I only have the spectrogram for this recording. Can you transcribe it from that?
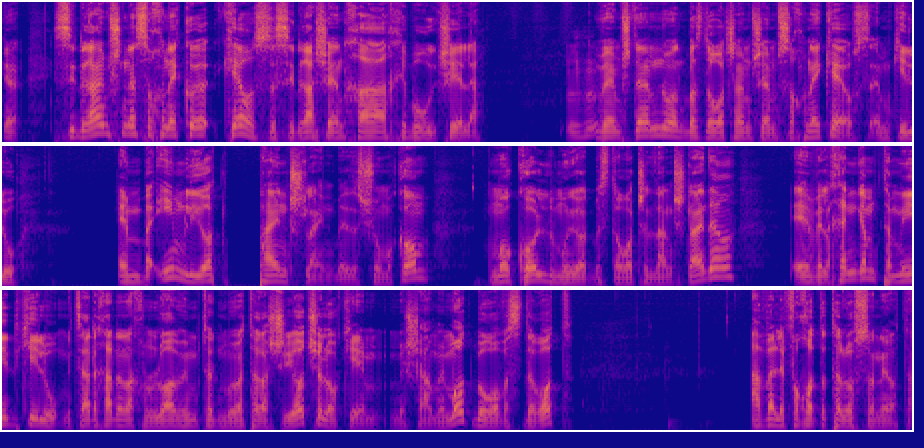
כן. סדרה עם שני סוכני כאוס, זו סדרה שאין לך חיבור רגשי אליה. Mm-hmm. והם שניהם דמות בסדרות שלהם שהם סוכני כאוס. הם כאילו, הם באים להיות פיינשליין באיזשהו מקום, כמו כל דמויות בסדרות של דן שניידר, אה, ולכן גם תמיד, כאילו, מצד אחד אנחנו לא אוהבים את הדמויות הראשיות שלו, כי הן משעממות ברוב הסדרות, אבל לפחות אתה לא שונא אותן.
